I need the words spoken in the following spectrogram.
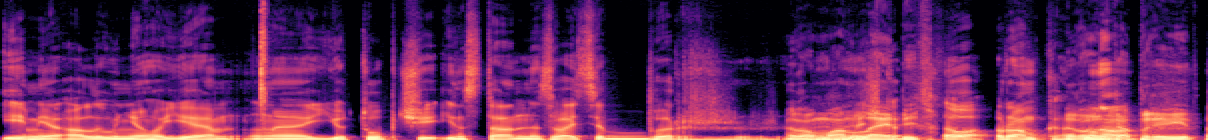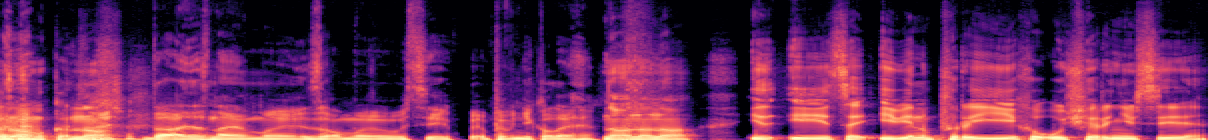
ім'я, але у нього є Ютуб чи Інста, називається Бр... Роман Гречка. Лебідь. О, Ромка. Ромка, ну, привіт. Ромка, ну. Да, я знаю, ми з Ромою усі певні колеги. Ну, ну, ну. І, і, це, і він приїхав у Чернівці.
